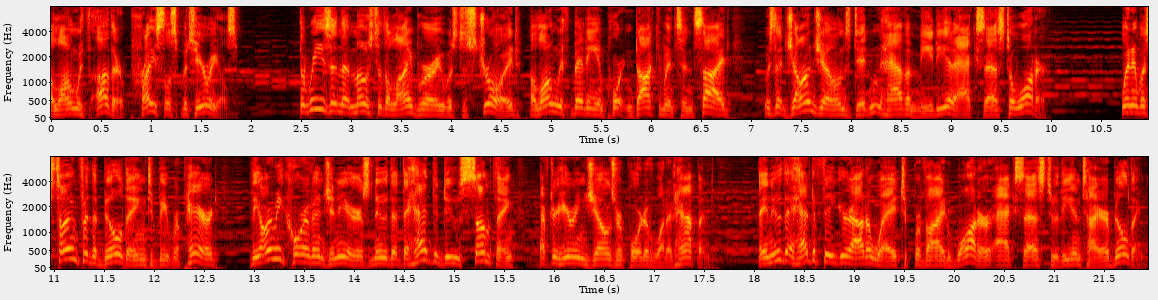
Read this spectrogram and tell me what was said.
along with other priceless materials. The reason that most of the library was destroyed, along with many important documents inside, was that John Jones didn't have immediate access to water. When it was time for the building to be repaired, the Army Corps of Engineers knew that they had to do something after hearing Jones' report of what had happened. They knew they had to figure out a way to provide water access to the entire building.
